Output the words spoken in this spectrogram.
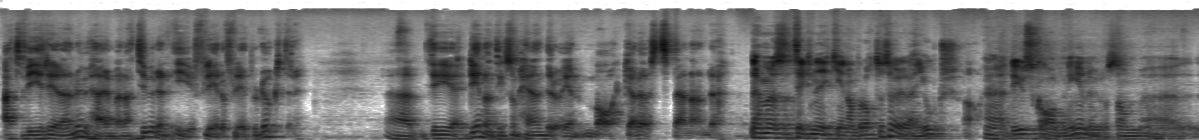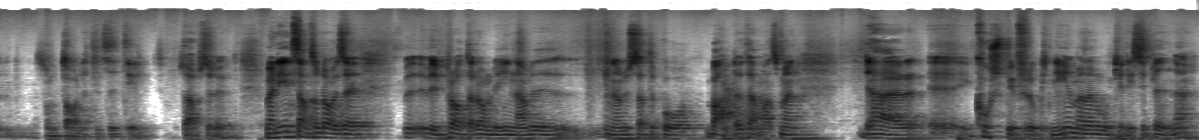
att vi redan nu härmar naturen är ju fler och fler produkter. Eh, det, det är någonting som händer och är makalöst spännande. Nej, men alltså, teknikgenombrottet har redan gjorts. Ja. Eh, det är ju skalningen nu då som, eh, som tar lite tid till. Så absolut. Men det är intressant som David säger. Vi pratade om det innan, vi, innan du satte på bandet här Mats. Men det här korsbefruktningen mellan olika discipliner.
